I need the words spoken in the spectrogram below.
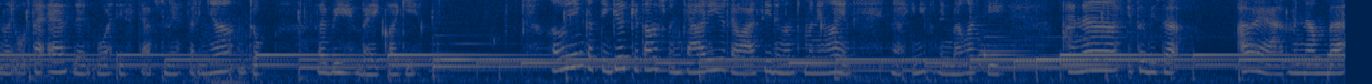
nilai UTS, dan UAS di setiap semesternya untuk lebih baik lagi. Lalu yang ketiga kita harus mencari relasi dengan teman yang lain. Nah ini penting banget sih, karena itu bisa apa ya menambah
